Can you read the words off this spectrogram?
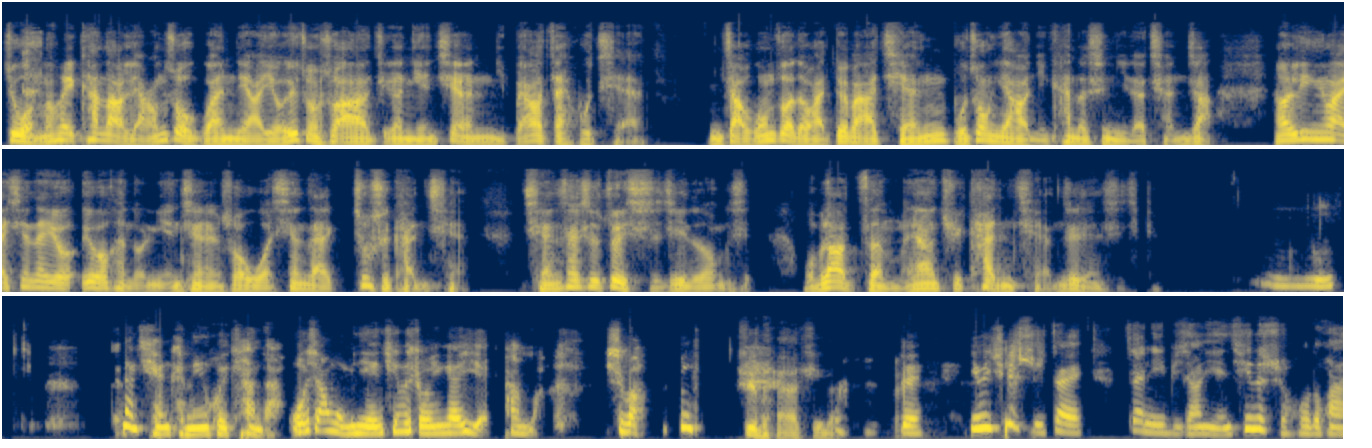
就我们会看到两种观点啊，有一种说啊，这个年轻人你不要在乎钱，你找工作的话，对吧？钱不重要，你看的是你的成长。然后另外现在又又有很多年轻人说，我现在就是看钱，钱才是最实际的东西。我不知道怎么样去看钱这件事情。嗯，看钱肯定会看的，我想我们年轻的时候应该也看吧，是吧？是的，是的，对因为确实在在你比较年轻的时候的话，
